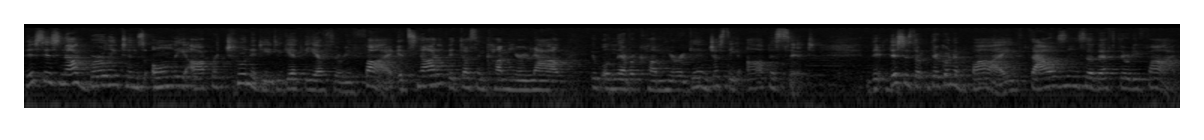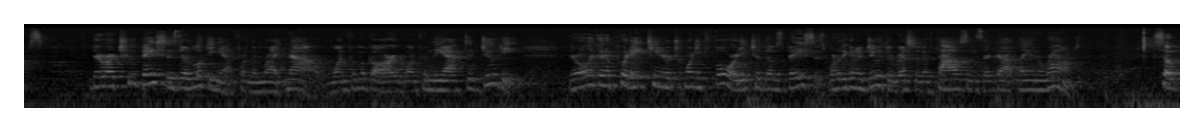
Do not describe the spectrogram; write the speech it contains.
This is not Burlington's only opportunity to get the F 35. It's not if it doesn't come here now, it will never come here again, just the opposite. This is the, they're going to buy thousands of F 35s. There are two bases they're looking at for them right now one from a guard, one from the active duty. They're only going to put 18 or 24 at each of those bases. What are they going to do with the rest of the thousands they've got laying around? So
